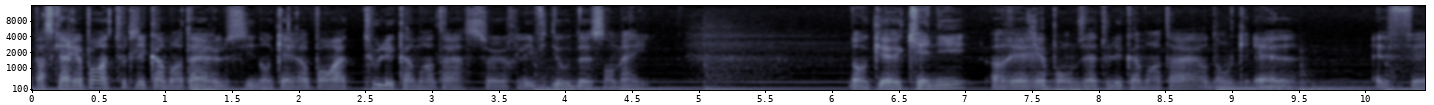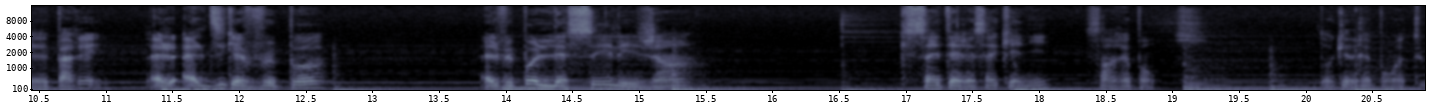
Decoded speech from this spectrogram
parce qu'elle répond à tous les commentaires elle aussi, donc elle répond à tous les commentaires sur les vidéos de son mari. Donc euh, Kenny aurait répondu à tous les commentaires, donc elle, elle fait pareil. Elle, elle dit qu'elle veut pas, elle veut pas laisser les gens qui s'intéressaient à Kenny sans réponse. Donc elle répond à tout.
